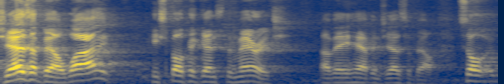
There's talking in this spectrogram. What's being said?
Jezebel. Why? He spoke against the marriage of Ahab and Jezebel. So,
